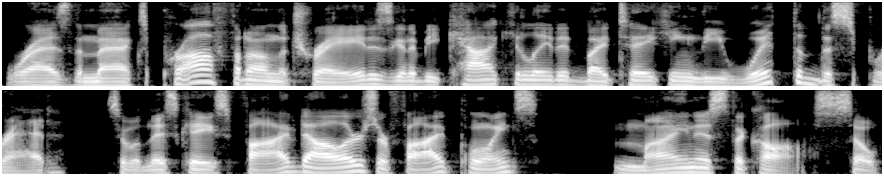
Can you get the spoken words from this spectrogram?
Whereas the max profit on the trade is going to be calculated by taking the width of the spread, so in this case, $5 or 5 points, minus the cost. So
